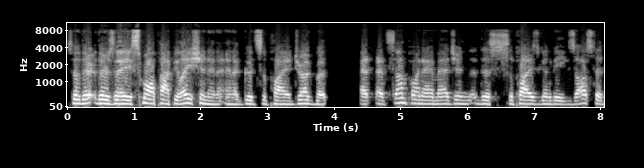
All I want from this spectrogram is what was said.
So there, there's a small population and a, and a good supply of drug, but at, at some point, I imagine this supply is going to be exhausted.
